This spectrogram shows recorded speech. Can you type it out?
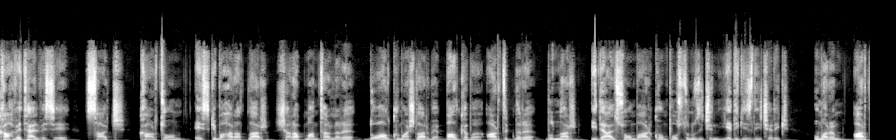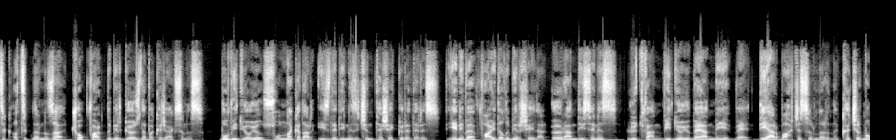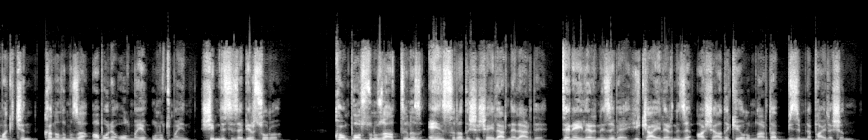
Kahve telvesi, saç, karton, eski baharatlar, şarap mantarları, doğal kumaşlar ve bal kabağı artıkları bunlar ideal sonbahar kompostunuz için 7 gizli içerik. Umarım artık atıklarınıza çok farklı bir gözle bakacaksınız. Bu videoyu sonuna kadar izlediğiniz için teşekkür ederiz. Yeni ve faydalı bir şeyler öğrendiyseniz lütfen videoyu beğenmeyi ve diğer bahçe sırlarını kaçırmamak için kanalımıza abone olmayı unutmayın. Şimdi size bir soru. Kompostunuza attığınız en sıra dışı şeyler nelerdi? Deneylerinizi ve hikayelerinizi aşağıdaki yorumlarda bizimle paylaşın.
